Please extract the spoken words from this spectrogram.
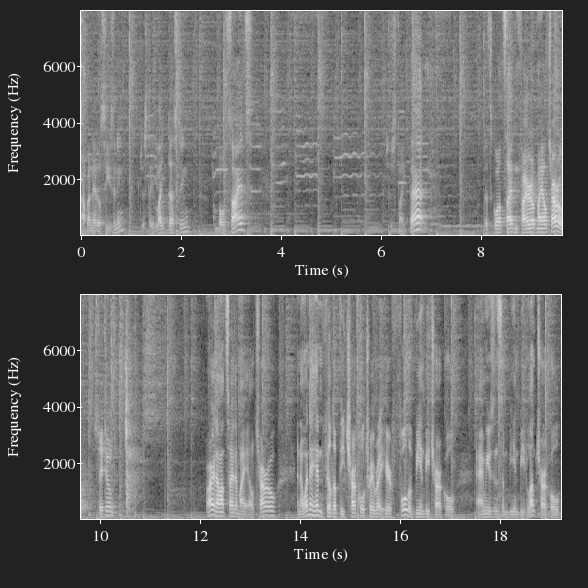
habanero seasoning, just a light dusting on both sides. Just like that. Let's go outside and fire up my El Charro. Stay tuned. All right, I'm outside of my El Charro, and I went ahead and filled up the charcoal tray right here full of B&B charcoal. I'm using some B&B lump charcoal.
